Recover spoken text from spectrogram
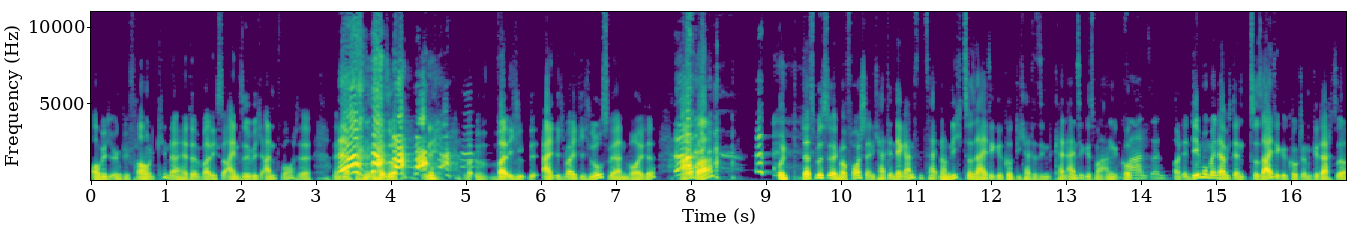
ob ich irgendwie Frau und Kinder hätte, weil ich so einsilbig antworte. Und dann dachte ich mir so, nee, weil ich, eigentlich, weil ich dich loswerden wollte. Aber, und das müsst ihr euch mal vorstellen, ich hatte in der ganzen Zeit noch nicht zur Seite geguckt. Ich hatte sie kein einziges Mal angeguckt. Wahnsinn. Und in dem Moment habe ich dann zur Seite geguckt und gedacht so,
